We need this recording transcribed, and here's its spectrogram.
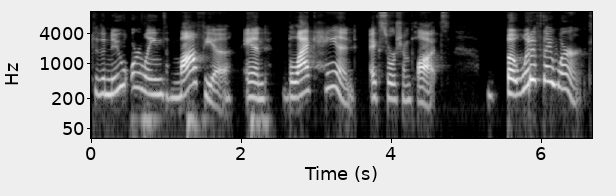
to the New Orleans mafia and Black Hand extortion plots. But what if they weren't?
